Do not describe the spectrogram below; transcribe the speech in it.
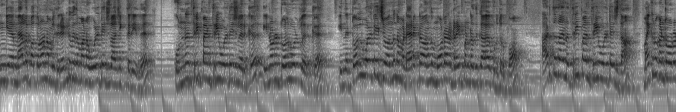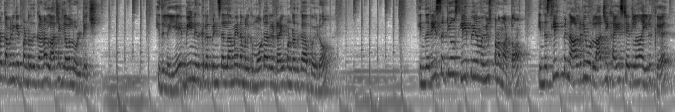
இங்கே மேலே பார்த்தோம்னா நம்மளுக்கு ரெண்டு விதமான வோல்டேஜ் லாஜிக் தெரியுது. ஒன்று த்ரீ பாயிண்ட் த்ரீ வோல்டேஜில் இருக்குது இன்னொன்று டுவெல் வோல்ட்டில் இருக்குது இந்த டுவெல் வோல்டேஜ் வந்து நம்ம டைரெக்டாக வந்து மோட்டாரை ட்ரைவ் பண்ணுறதுக்காக கொடுத்துருப்போம். அடுத்ததான் இந்த த்ரீ பாயிண்ட் த்ரீ வோல்டேஜ் தான் மைக்ரோ கண்ட்ரோலரோட கம்யூனிகேட் பண்ணுறதுக்கான லாஜிக் லெவல் வோல்டேஜ் இதில் ஏ பின்னு இருக்கிற பின்ஸ் எல்லாமே நம்மளுக்கு மோட்டாருக்கு ட்ரைவ் பண்ணுறதுக்காக போயிடும். இந்த ரீசெட்டையும் ஸ்லீப்பையும் நம்ம யூஸ் பண்ண மாட்டோம். இந்த ஸ்லீப் பின் ஆல்ரெடி ஒரு லாஜிக் ஹை ஸ்டேட்டில் தான் இருக்குது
